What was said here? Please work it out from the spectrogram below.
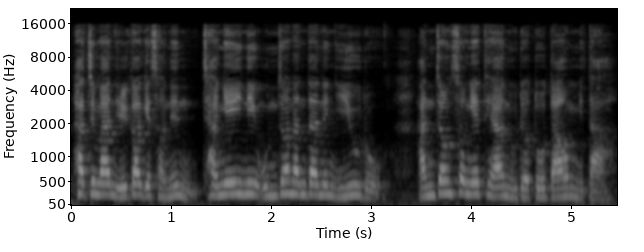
하지만 일각에서는 장애인이 운전한다는 이유로 안정성에 대한 우려도 나옵니다.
